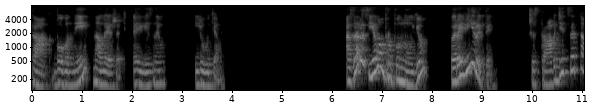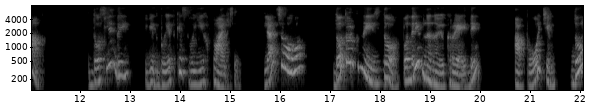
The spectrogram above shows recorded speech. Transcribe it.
Так, бо вони належать різним людям. А зараз я вам пропоную перевірити, чи справді це так. Досліди відбитки своїх пальців. Для цього доторкнись до подрібненої крейди, а потім до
